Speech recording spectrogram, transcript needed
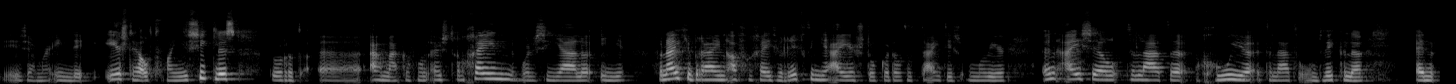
in, zeg maar in de eerste helft van je cyclus. Door het aanmaken van oestrogeen. Er worden signalen in je vanuit je brein afgegeven richting je eierstokken dat het tijd is om er weer een eicel te laten groeien, te laten ontwikkelen. En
